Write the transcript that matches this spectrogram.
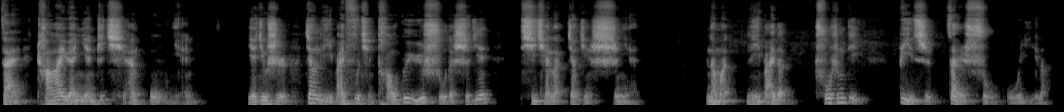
在长安元年之前五年，也就是将李白父亲逃归于蜀的时间提前了将近十年。那么李白的。出生地必是在蜀无疑了。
